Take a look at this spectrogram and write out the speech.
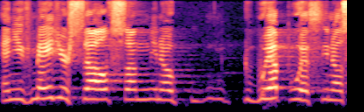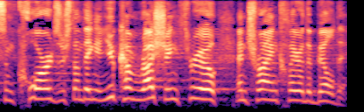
and you've made yourself some, you know, whip with, you know, some cords or something and you come rushing through and try and clear the building.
